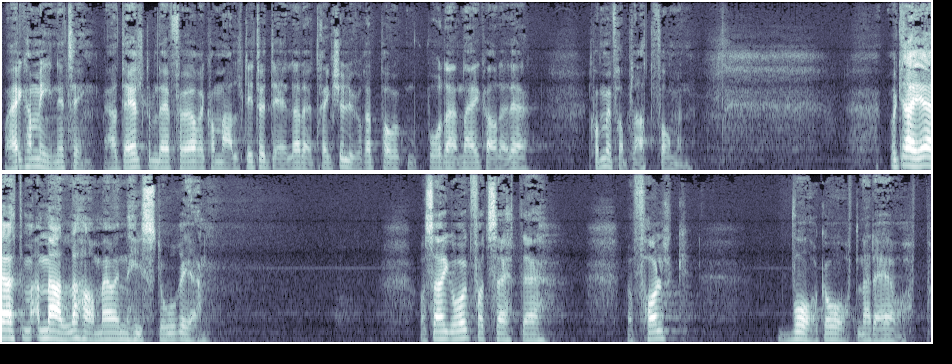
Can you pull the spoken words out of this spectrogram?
Og jeg har mine ting. Jeg har delt om det før. Jeg kommer alltid til å dele det. Jeg trenger ikke lure på hvordan jeg har det. Det kommer fra plattformen. Og greia er at vi alle har med en historie. Og så har jeg òg fått sett det når folk våger å åpne det opp,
